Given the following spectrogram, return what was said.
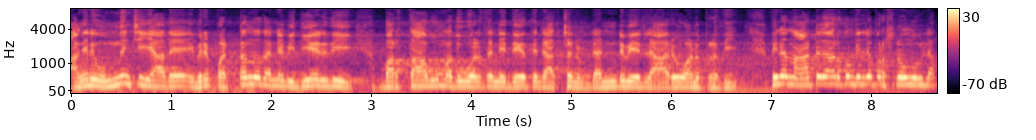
അങ്ങനെ ഒന്നും ചെയ്യാതെ ഇവർ പെട്ടെന്ന് തന്നെ വിധിയെഴുതി ഭർത്താവും അതുപോലെ തന്നെ ഇദ്ദേഹത്തിന്റെ അച്ഛനും രണ്ടുപേരിൽ ആരോ ആണ് പ്രതി. പിന്നെ നാട്ടുകാർക്കും വലിയ പ്രശ്നമൊന്നുമില്ല.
